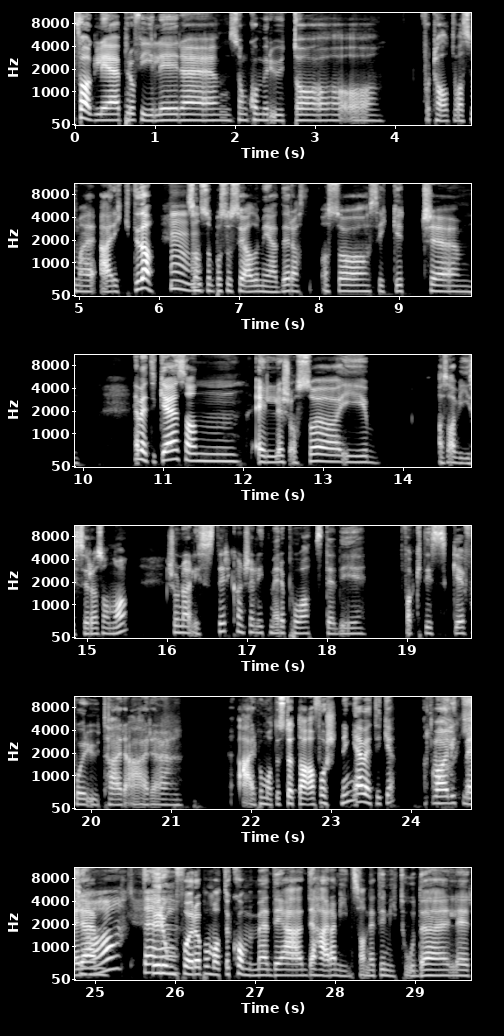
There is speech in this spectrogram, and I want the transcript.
faglige profiler eh, som kommer ut og, og fortalt hva som er, er riktig, da. Mm. Sånn som på sosiale medier. Og så sikkert eh, Jeg vet ikke, sånn ellers også i altså aviser og sånn òg. Journalister kanskje litt mer på at det de faktisk får ut her, er, eh, er på en måte støtta av forskning. Jeg vet ikke. At det var litt mer ja, det, rom for å på en måte komme med det, det her er min sannhet i mitt hode, eller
